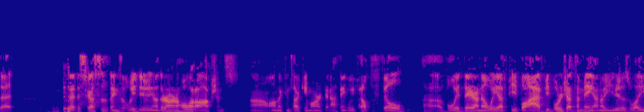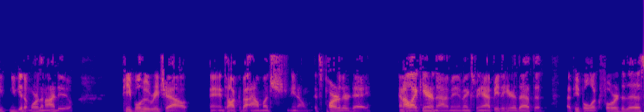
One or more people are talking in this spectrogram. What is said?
that that discusses the things that we do, you know, there aren't a whole lot of options uh, on the Kentucky market. I think we've helped fill uh, a void there. I know we have people. I have people reach out to me. I know you do as well. You, you get it more than I do. People who reach out and talk about how much you know it's part of their day, and I like hearing that. I mean, it makes me happy to hear that that that people look forward to this.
